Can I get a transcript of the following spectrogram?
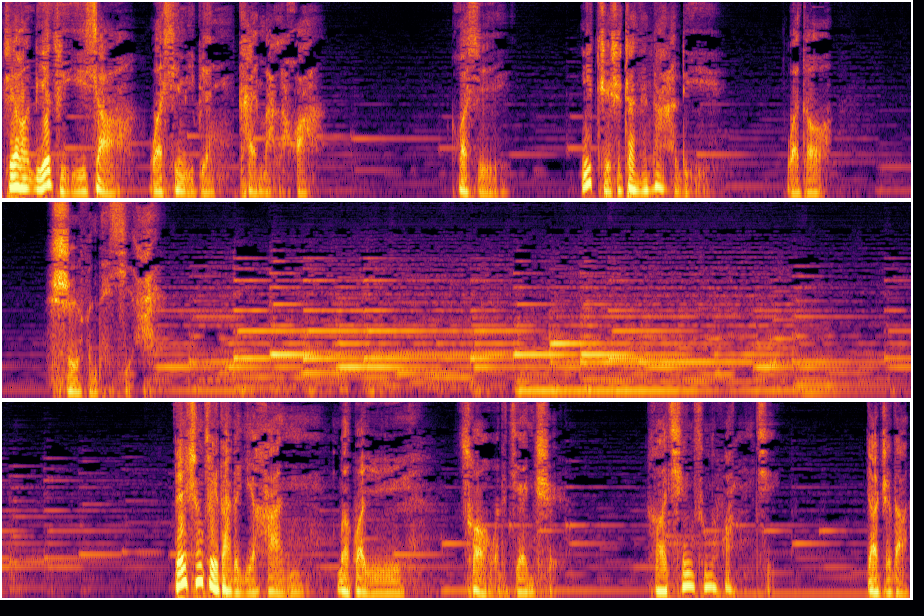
只要咧嘴一笑，我心里便开满了花。或许，你只是站在那里，我都十分的喜爱。”人生最大的遗憾，莫过于错误的坚持和轻松的放弃。要知道，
